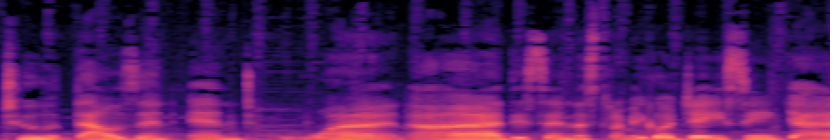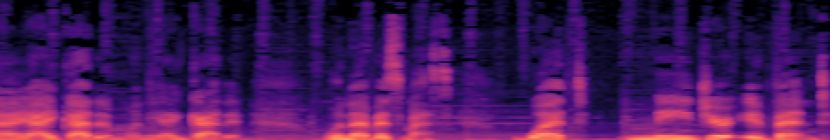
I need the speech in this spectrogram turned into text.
2001. Ah, dice nuestro amigo JC, ya, I got it, money, I got it. Una vez más, what major event,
